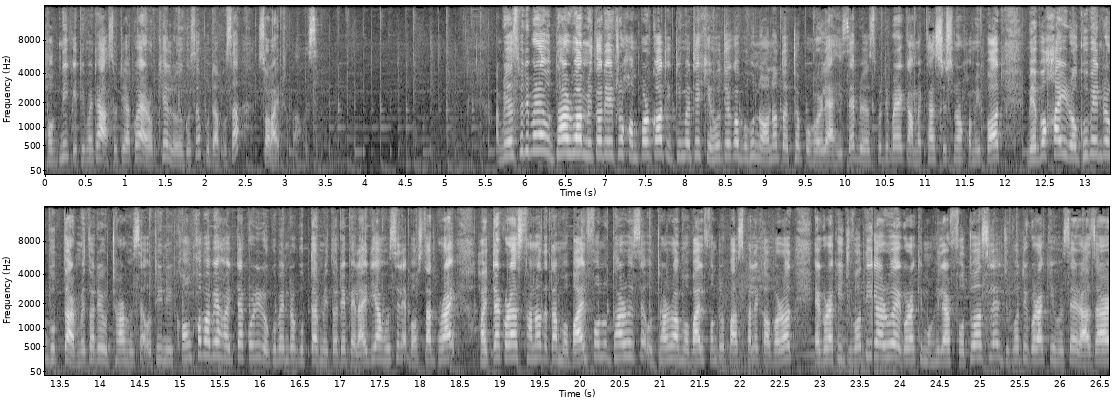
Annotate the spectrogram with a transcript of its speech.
ভগ্নীক ইতিমধ্যে আছুতীয়াকৈ আৰক্ষীয়ে লৈ গৈছে সোধা পোছা চলাই থকা হৈছে। বৃহস্পতিবাৰে উদ্ধাৰ হোৱা মৃতদেহটোৰ সম্পৰ্কত ইতিমধ্যে শেহতীয়াকৈ বহু ন ন তথ্য পোহৰলৈ আহিছে। বৃহস্পতিবাৰে কামাখ্যা ষ্টেচনৰ সমীপত ব্যৱসায়ী ৰঘুবেন্দ্ৰ গুপ্তাৰ মৃতদেহ উদ্ধাৰ হৈছে। অতি নৃশংসভাৱে হত্যা কৰি ৰঘুবেন্দ্ৰ গুপ্তাৰ মৃতদেহ পেলাই দিয়া হৈছিলে। বস্তাত ভৰাই হত্যা কৰা স্থানত এটা মোবাইল ফোন উদ্ধাৰ হৈছে। উদ্ধাৰ হোৱা মোবাইল ফোনটোৰ পাছফালে কভাৰত এগৰাকী যুৱতী আৰু এগৰাকী মহিলাৰ ফটো আছিলে। যুৱতীগৰাকী হৈছে ৰাজাৰ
